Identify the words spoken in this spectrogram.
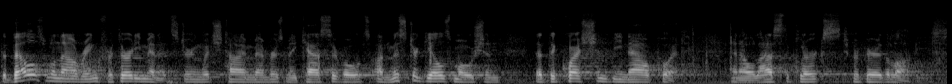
The bells will now ring for 30 minutes, during which time members may cast their votes on Mr. Gill's motion that the question be now put and I will ask the clerks to prepare the lobbies.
